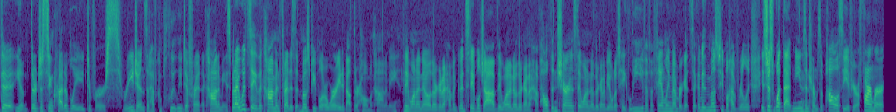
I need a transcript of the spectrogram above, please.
the you know they're just incredibly diverse regions that have completely different economies. But i would say the common thread is that most people are worried about their home economy. They mm. want to know they're going to have a good stable job. They want to know they're going to have health insurance. They want to know they're going to be able to take leave if a family member gets sick. I mean most people have really it's just what that means in terms of policy. If you're a farmer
